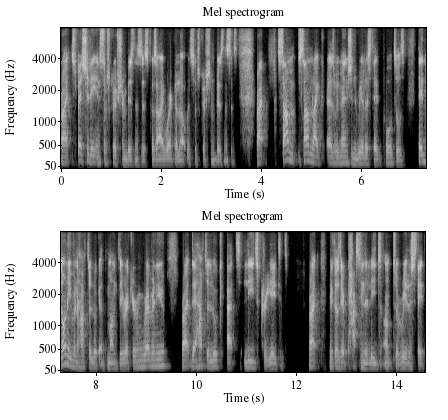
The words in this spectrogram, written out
right? Especially in subscription businesses, because I work a lot with subscription businesses, right? Some, some like as we mentioned, real estate portals, they don't even have to look at monthly recurring revenue, right? They have to look at leads created right? Because they're passing the leads on to real estate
